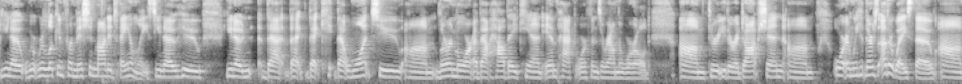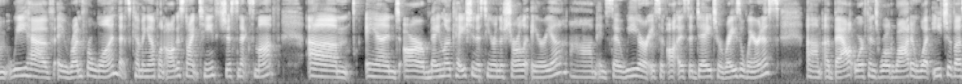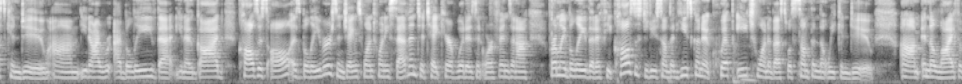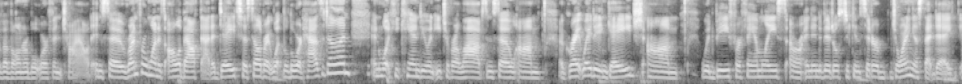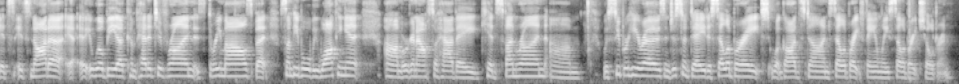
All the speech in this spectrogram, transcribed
you know we're, we're looking for mission minded families you know who you know that that that that want to um, learn more about how they can impact orphans around the world um, through either adoption um, or and we there's other ways though. Um, we have a run for one that's coming up on august 19th just next month. Um, and our main location is here in the charlotte area. Um, and so we are it's an it's a day to raise awareness about orphans worldwide and what each of us can do um, you know, I, I believe that, you know, God calls us all as believers in James 127 to take care of widows and orphans. And I firmly believe that if he calls us to do something, he's going to equip each one of us with something that we can do um, in the life of a vulnerable orphan child. And so Run for One is all about that, a day to celebrate what the Lord has done and what he can do in each of our lives. And so um, a great way to engage um, would be for families or and individuals to consider joining us that day. It's, it's not a, it will be a run. is three miles, but some people will be walking it. Um, we're going to also have a kids' fun run um, with superheroes and just a day to celebrate what God's done, celebrate families, celebrate children.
